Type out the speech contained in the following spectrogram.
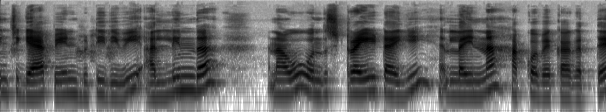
ಇಂಚ್ ಗ್ಯಾಪ್ ಏನು ಬಿಟ್ಟಿದ್ದೀವಿ ಅಲ್ಲಿಂದ ನಾವು ಒಂದು ಸ್ಟ್ರೈಟಾಗಿ ಲೈನ್ನ ಹಾಕ್ಕೋಬೇಕಾಗತ್ತೆ.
